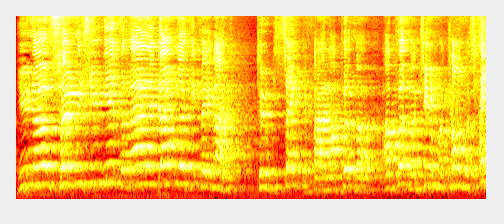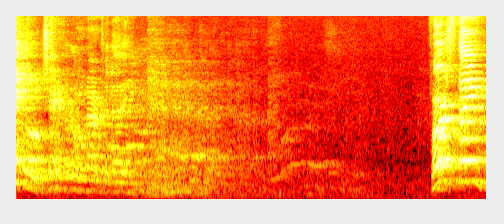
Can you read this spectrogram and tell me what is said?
You know, as soon as you get in the valley, don't look at me like too sanctified. I put my I put my Jim McComas halo checker on there today. First thing,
